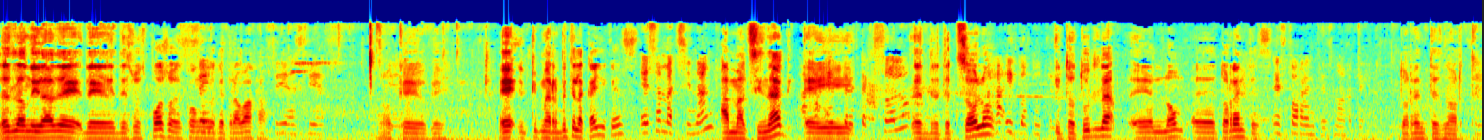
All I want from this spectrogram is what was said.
es. Es la unidad de, de, de su esposo, es con Sí. el que trabaja. Sí, así es. Ok, ok. Eh, ¿Me repite la calle qué es? Esa Maxinán, Amaxinac, ajá, eh, entre Texolo entre Texolo ajá, y Totutla. y Totutla, eh, nom- eh, Torrentes, Es Torrentes Norte. Torrentes Norte. Sí.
